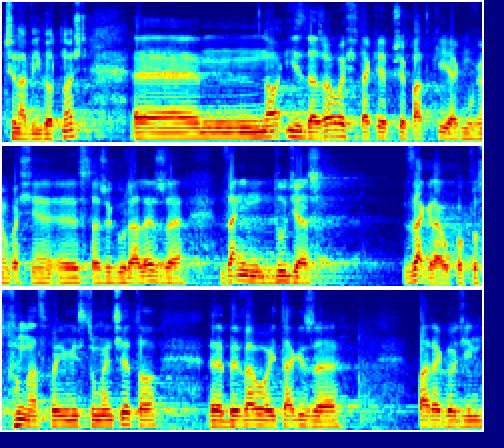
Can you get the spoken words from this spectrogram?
czy na wilgotność. No i zdarzało się takie przypadki, jak mówią właśnie e, starzy górale, że zanim dudziarz zagrał po prostu na swoim instrumencie, to e, bywało i tak, że parę godzin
